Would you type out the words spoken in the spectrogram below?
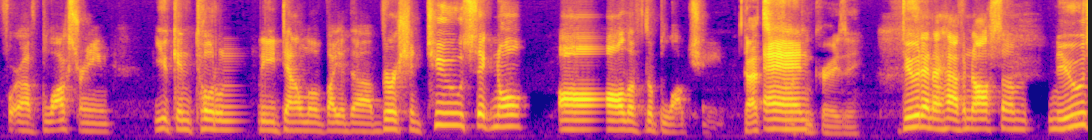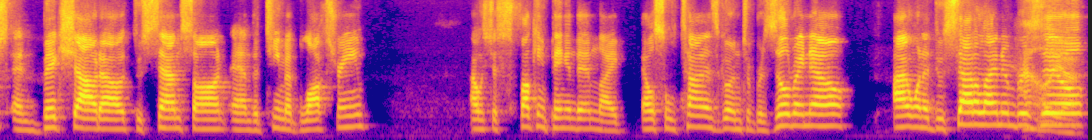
for of Blockstream, you can totally download via the version two signal all of the blockchain That's And- fucking crazy. dude and i have an awesome news and big shout out to Samson and the team at blockstream i was just fucking pinging them like el sultan is going to brazil right now i want to do satellite in brazil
